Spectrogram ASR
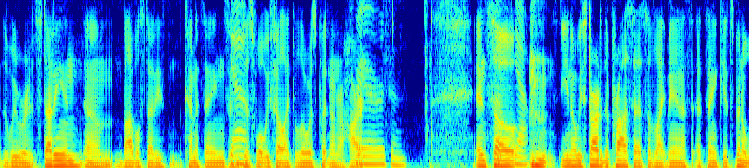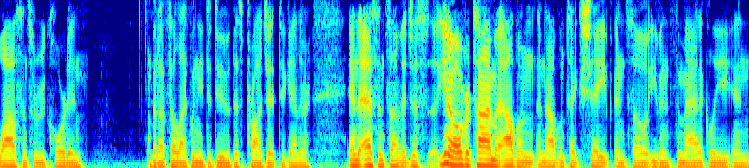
that we were studying, um, Bible study kind of things, and Yeah. just what we felt like the Lord was putting on our heart. Prayers and And so, yeah. you know, we started the process of like, man, I, th- I think it's been a while since we recorded, but I feel like we need to do this project together. And the essence of it, just you know, over time, an album an album takes shape, and so even thematically and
